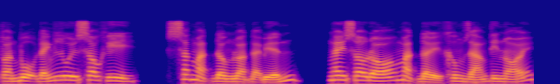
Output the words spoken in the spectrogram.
toàn bộ đánh lui sau khi, sắc mặt đồng loạt đại biến, ngay sau đó mặt đầy không dám tin nói.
